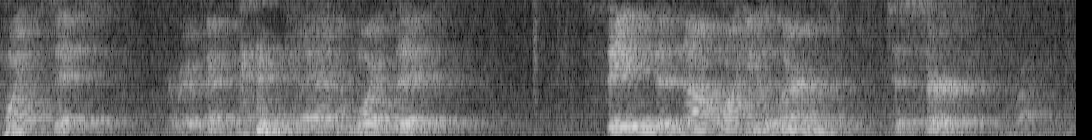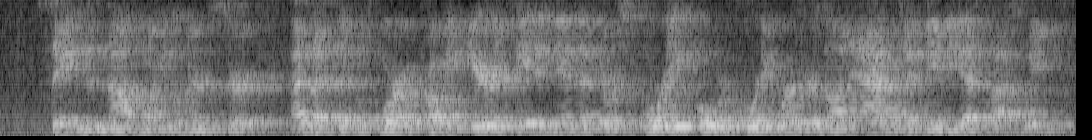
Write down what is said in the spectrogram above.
Point six. Everybody okay? Point six. Satan does not want you to learn to serve. Satan does not want you to learn to serve. As I said before, it probably irritated him that there was 40, over 40 workers on average at VBS last week.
